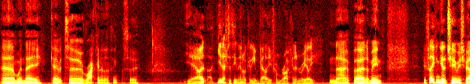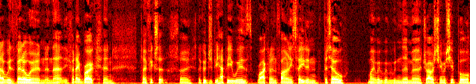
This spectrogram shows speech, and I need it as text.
um, when they gave it to Raikkonen, I think. So Yeah, I, you'd have to think they're not getting value from Raikkonen, really. no, but I mean, if they can get a championship out of it with Vettel and, and that, if it ain't broke, then don't fix it. So they could just be happy with Raikkonen finding his feet and Vettel might maybe winning them a drivers' championship or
